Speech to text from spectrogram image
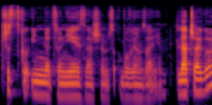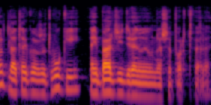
wszystko inne, co nie jest naszym zobowiązaniem. Dlaczego? Dlatego, że długi najbardziej drenują nasze portfele.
